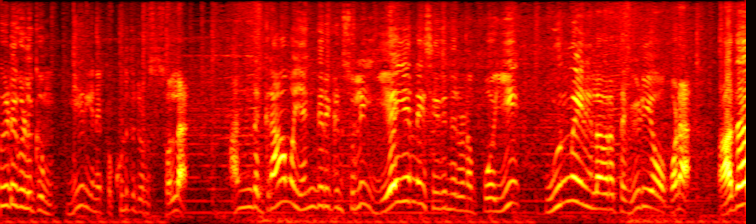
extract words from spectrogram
வீடுகளுக்கும் நீர் இணைப்பு கொடுத்துட்டு சொல்ல அந்த கிராமம் எங்க இருக்குன்னு சொல்லி ஏஎன்ஐ செய்தி நிறுவனம் போய் உண்மை நிலவரத்தை வீடியோவை போட அதை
